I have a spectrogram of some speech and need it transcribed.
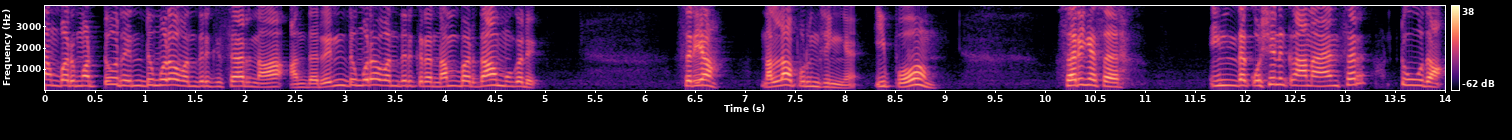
நம்பர் மட்டும் ரெண்டு முறை வந்திருக்கு சார்னா அந்த ரெண்டு முறை வந்திருக்கிற நம்பர் தான் முகடு. சரியா? நல்லா புரிஞ்சிங்க. இப்போ சரிங்க சார் இந்த கொஷினுக்கான ஆன்சர் டூ தான்.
